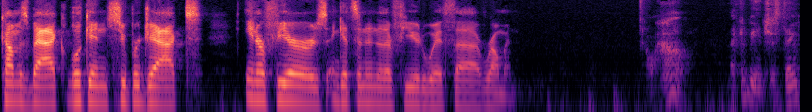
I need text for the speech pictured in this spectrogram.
comes back looking super jacked, interferes, and gets in another feud with uh, Roman. Wow, that could be interesting.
